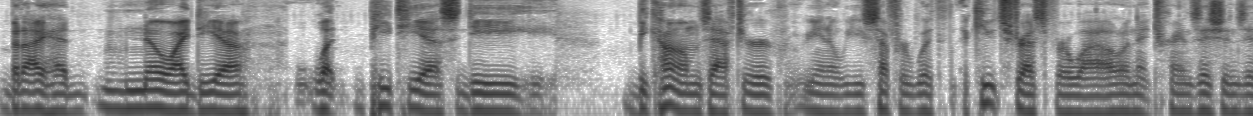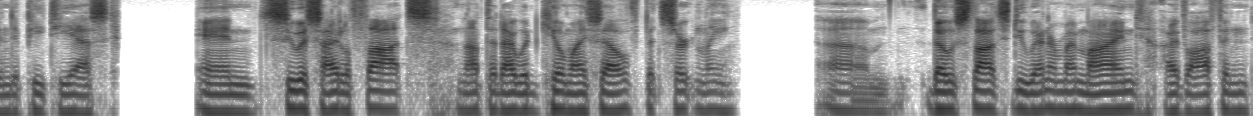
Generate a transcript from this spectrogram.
but I had no idea what PTSD becomes after you know you suffer with acute stress for a while and it transitions into PTS and suicidal thoughts. Not that I would kill myself, but certainly um, those thoughts do enter my mind. I've often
